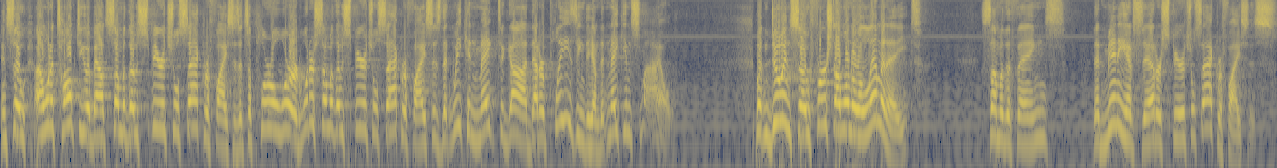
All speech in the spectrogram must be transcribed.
And so I want to talk to you about some of those spiritual sacrifices. It's a plural word. What are some of those spiritual sacrifices that we can make to God that are pleasing to Him, that make Him smile? But in doing so, first I want to eliminate some of the things that many have said are spiritual sacrifices.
